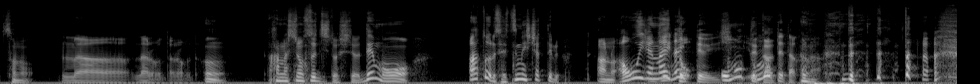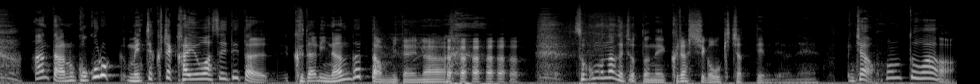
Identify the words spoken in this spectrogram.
そのなあなるほどなるほど。うん。話の筋としては。でも後で説明しちゃってる。あの葵じゃないと思ってた。思ってたからあんたあの心めちゃくちゃ通わせてたくだり何だったんみたいな。そこもなんかちょっとねクラッシュが起きちゃってんだよね。じゃあ本当は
